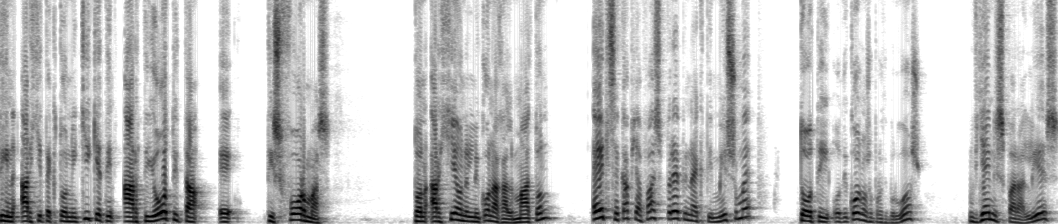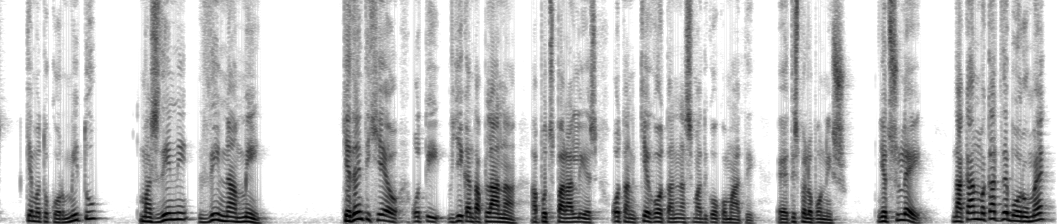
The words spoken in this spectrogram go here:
την αρχιτεκτονική και την αρτιότητα ε, της φόρμας των αρχαίων ελληνικών αγαλμάτων, έτσι σε κάποια φάση πρέπει να εκτιμήσουμε το ότι ο δικός μας ο Πρωθυπουργός βγαίνει στις παραλίες και με το κορμί του μας δίνει δύναμη. Και δεν είναι τυχαίο ότι βγήκαν τα πλάνα από τις παραλίες όταν και εγώ ήταν ένα σημαντικό κομμάτι ε, της Πελοποννήσου. Γιατί σου λέει, να κάνουμε κάτι δεν μπορούμε,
